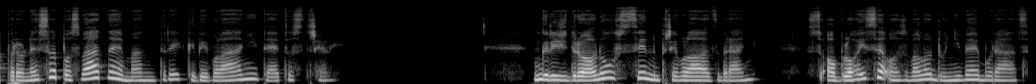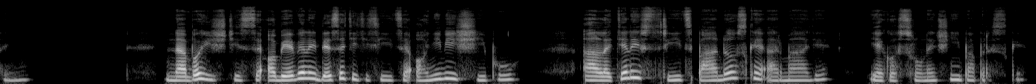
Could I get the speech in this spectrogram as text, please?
pronesl posvátné mantry k vyvolání této střely. Když drónův syn přivolal zbraň, z oblohy se ozvalo dunivé burácení. Na bojišti se objevily desetitisíce ohnivých šípů a letěli vstříc pándovské armádě jako sluneční paprsky.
